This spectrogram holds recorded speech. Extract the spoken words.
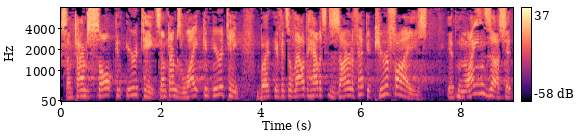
Sometimes salt can irritate. Sometimes light can irritate. But if it's allowed to have its desired effect, it purifies. It enlightens us. It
